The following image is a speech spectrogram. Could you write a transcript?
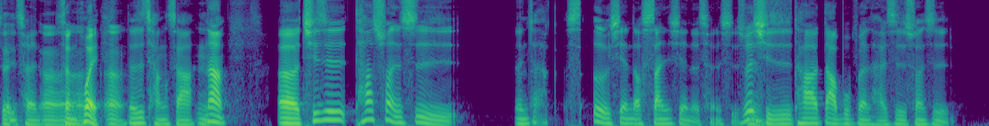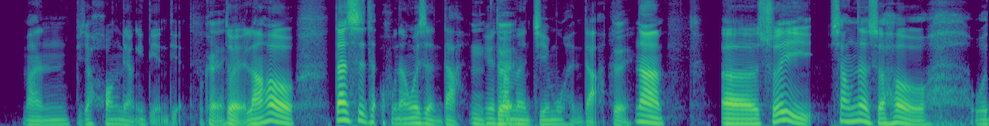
对省城、嗯省会，嗯那是长沙。嗯那呃，其实它算是人家二线到三线的城市，所以嗯。其实它大部分还是算是蛮比较荒凉一点点。，OK，对，然后但是它湖南卫视很大，嗯因为他们节目很大。对。那呃，所以像那时候我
